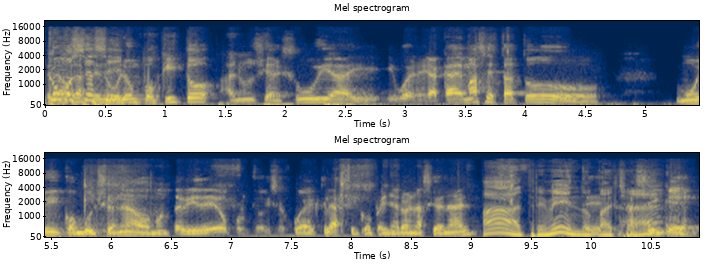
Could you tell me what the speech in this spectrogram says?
Pero cómo ahora se hace? nubló un poquito, anuncian lluvia y, y bueno, y acá además está todo muy convulsionado Montevideo porque hoy se juega el clásico Peñarol Nacional. Ah, tremendo, Eh, Pacha. Así ¿eh? que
